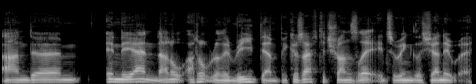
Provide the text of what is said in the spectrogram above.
And um, in the end, I don't, I don't really read them because I have to translate it into English anyway.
